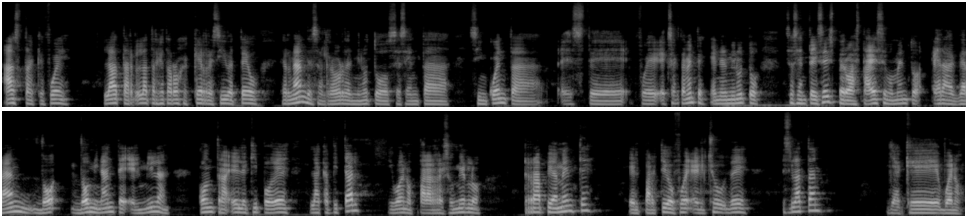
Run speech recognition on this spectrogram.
hasta que fue la, la tarjeta roja que recibe Teo Hernández alrededor del minuto 60-50 este, fue exactamente en el minuto 66, pero hasta ese momento era gran dominante el Milan contra el equipo de la capital. Y bueno, para resumirlo rápidamente, el partido fue el show de Zlatan, ya que, bueno,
